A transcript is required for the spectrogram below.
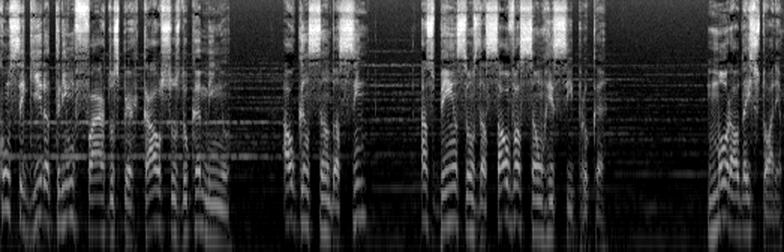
conseguira triunfar dos percalços do caminho, alcançando assim as bênçãos da salvação recíproca. Moral da história:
